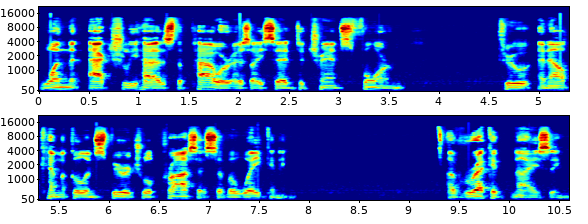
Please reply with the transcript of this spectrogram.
one that actually has the power, as I said, to transform through an alchemical and spiritual process of awakening, of recognizing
